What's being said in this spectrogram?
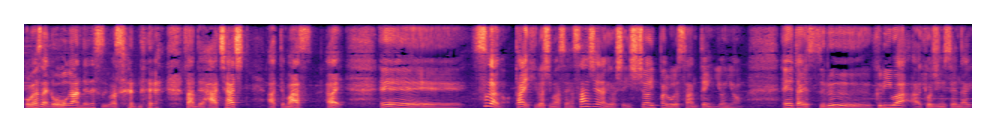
ごめんなさい。老眼でね、すいませんね。3.88って合ってます。はい。えー、菅野対広島戦3試合投げました1勝1敗防御率3.44。えー、対する栗は巨人戦投げ、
